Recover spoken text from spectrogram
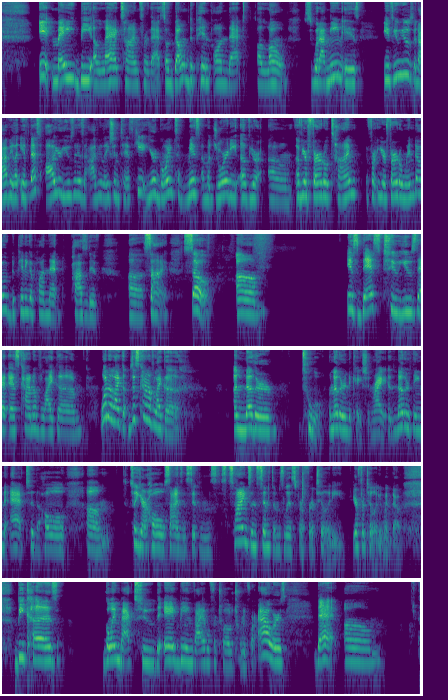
it may be a lag time for that. So don't depend on that alone. So what I mean is if you use an ovulation, if that's all you're using is an ovulation test kit, you're going to miss a majority of your um of your fertile time for your fertile window, depending upon that positive uh sign. So um it's best to use that as kind of like a one of like a just kind of like a another tool, another indication, right? Another thing to add to the whole um to your whole signs and symptoms signs and symptoms list for fertility, your fertility window. Because going back to the egg being viable for 12 to 24 hours, that um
